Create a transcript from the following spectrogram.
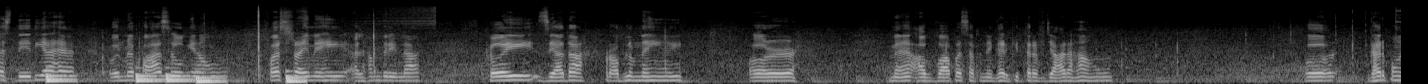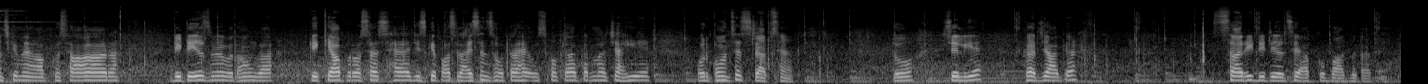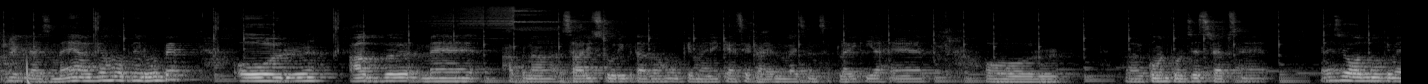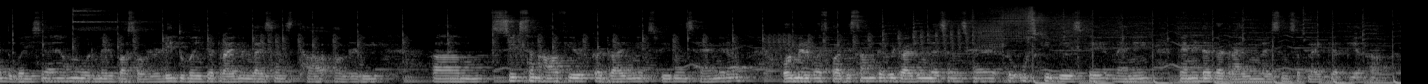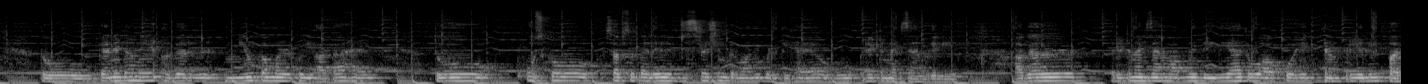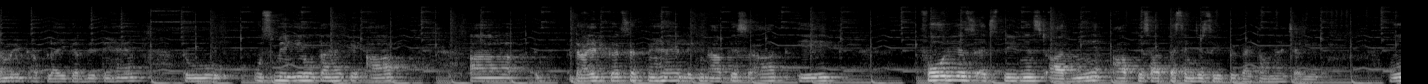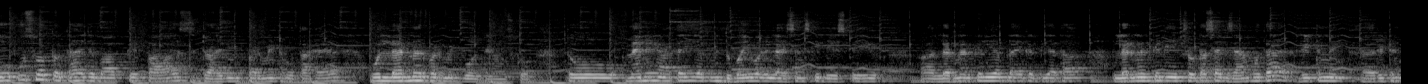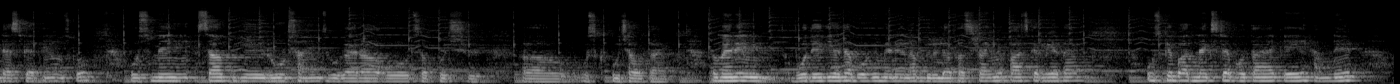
टेस्ट दे दिया है और मैं पास हो गया हूँ। फ़र्स्ट ट्राई में ही, अल्हम्दुलिल्लाह, कोई ज़्यादा प्रॉब्लम नहीं हुई और मैं अब वापस अपने घर की तरफ़ जा रहा हूँ और घर पहुँच के मैं आपको सारा डिटेल्स में बताऊँगा कि क्या प्रोसेस है, जिसके पास लाइसेंस होता है, उसको क्या करना चाहिए और कौन से स्टेप्स हैं। तो चलिए, घर जाकर सारी डिटेल से आपको बात बताते हैं। गाइस मैं आ गया हूँ अपने रूम पे और अब मैं अपना सारी स्टोरी बता रहा हूँ कि मैंने कैसे ड्राइविंग लाइसेंस अप्लाई किया है और कौन कौन से स्टेप्स हैं। एज ऑल नो कि मैं दुबई से आया हूँ और मेरे पास ऑलरेडी दुबई का ड्राइविंग लाइसेंस था already six and half year का ड्राइविंग एक्सपीरियंस है मेरा और मेरे पास पाकिस्तान का भी ड्राइविंग लाइसेंस है तो उसकी बेस पे मैंने कनाडा का ड्राइविंग लाइसेंस अप्लाई कर दिया था। तो कनाडा में अगर न्यू कमर कोई आता है तो उसको सबसे पहले रजिस्ट्रेशन करवानी पड़ती है वो रिटर्न एग्ज़ाम के लिए। अगर रिटर्न एग्ज़ाम आपने दे दिया है तो आपको एक टेम्प्रेरी परमिट अप्लाई कर देते हैं। तो उसमें ये होता है कि आप ड्राइव कर सकते हैं, लेकिन आपके साथ एक फोर इयर्स एक्सपीरियंस्ड आदमी आपके साथ पैसेंजर सीट पे बैठा होना चाहिए। वो उस वक्त होता है जब आपके पास ड्राइविंग परमिट होता है, वो लर्नर परमिट बोलते हैं उसको। तो मैंने आता ही अपनी दुबई वाले लाइसेंस की बेस पे ही लर्नर के लिए अप्लाई कर दिया था। लर्नर के लिए एक छोटा सा एग्ज़ाम होता है रिटर्न रिटर्न टेस्ट कहते हैं उसको। उसमें सब ये रूट साइंस वगैरह और सब कुछ उसको पूछा होता है। तो मैंने वो दे दिया था, वो भी मैंने अलहमदिल्ला फ़र्स्ट टाइम में पास कर लिया था। उसके बाद नेक्स्ट स्टेप होता है कि हमने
